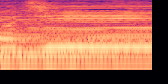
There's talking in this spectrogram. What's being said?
de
